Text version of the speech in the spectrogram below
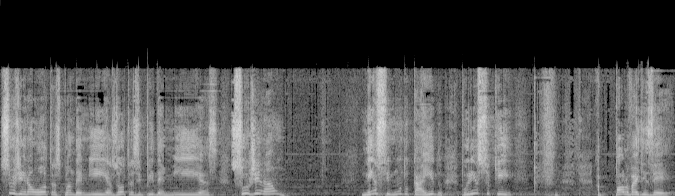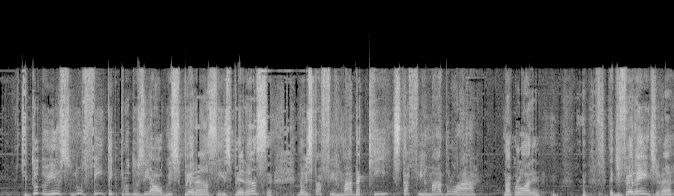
Surgirão outras pandemias, outras epidemias, surgirão nesse mundo caído. Por isso que Paulo vai dizer que tudo isso, no fim, tem que produzir algo, esperança. E esperança não está firmada aqui, está firmado lá, na glória. É diferente, né?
